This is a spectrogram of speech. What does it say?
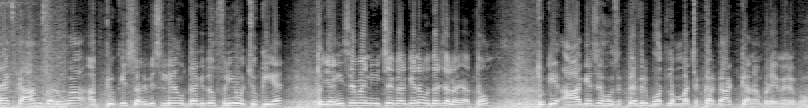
मैं काम करूँगा, अब क्योंकि सर्विस लेन उधर की तो फ्री हो चुकी है तो यहीं से मैं नीचे करके ना उधर चला जाता हूँ, क्योंकि आगे से हो सकता है फिर बहुत लंबा चक्कर काट के आना पड़े मेरे को।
